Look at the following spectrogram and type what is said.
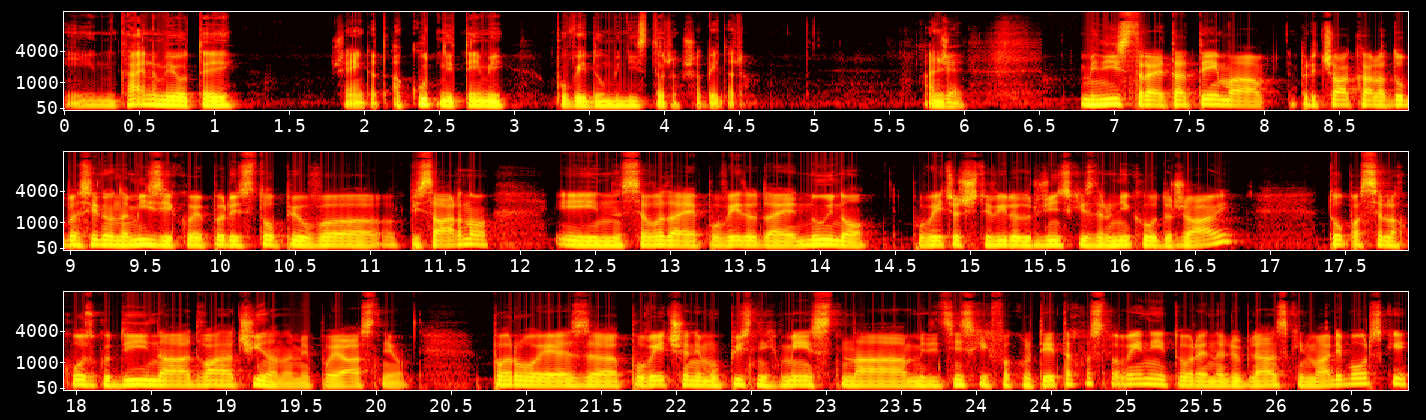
In kaj nam je o tej, še enkrat, akutni temi povedal minister Šabeder? Anže. Ministra je ta tema pričakala dobesedno na mizi, ko je prvi stopil v pisarno in seveda je povedal, da je nujno povečati število družinskih zdravnikov v državi. To pa se lahko zgodi na dva načina, nam je pojasnil. Prvo je z povečanjem upisnih mest na medicinskih fakultetah v Sloveniji, torej na Ljubljanski in Mariborski,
